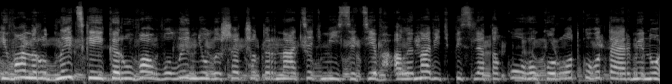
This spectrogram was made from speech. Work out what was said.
Іван Рудницький керував Волинню лише 14 місяців, але навіть після такого короткого терміну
